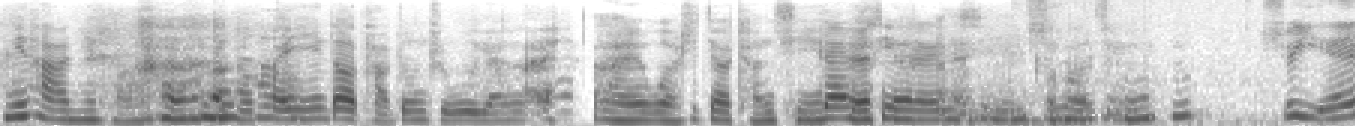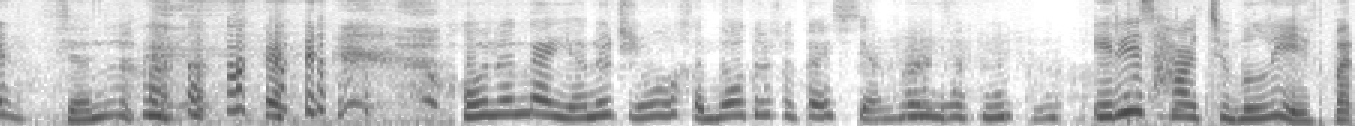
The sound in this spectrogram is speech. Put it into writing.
你好，你好，欢迎到塔中植物园来。哎，我是叫长青。高兴高兴。食盐，咸的。红的耐盐的植物很多都是带咸味的。It is hard to believe, but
